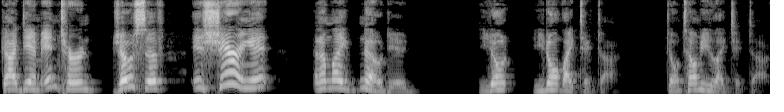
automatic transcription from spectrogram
goddamn intern Joseph is sharing it, and I'm like, no, dude, you don't you don't like TikTok. Don't tell me you like TikTok.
